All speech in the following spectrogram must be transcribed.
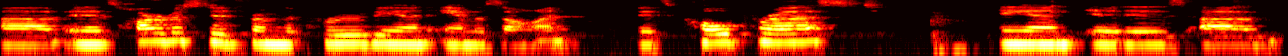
Um, and it's harvested from the Peruvian Amazon. It's cold pressed, and it is um,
